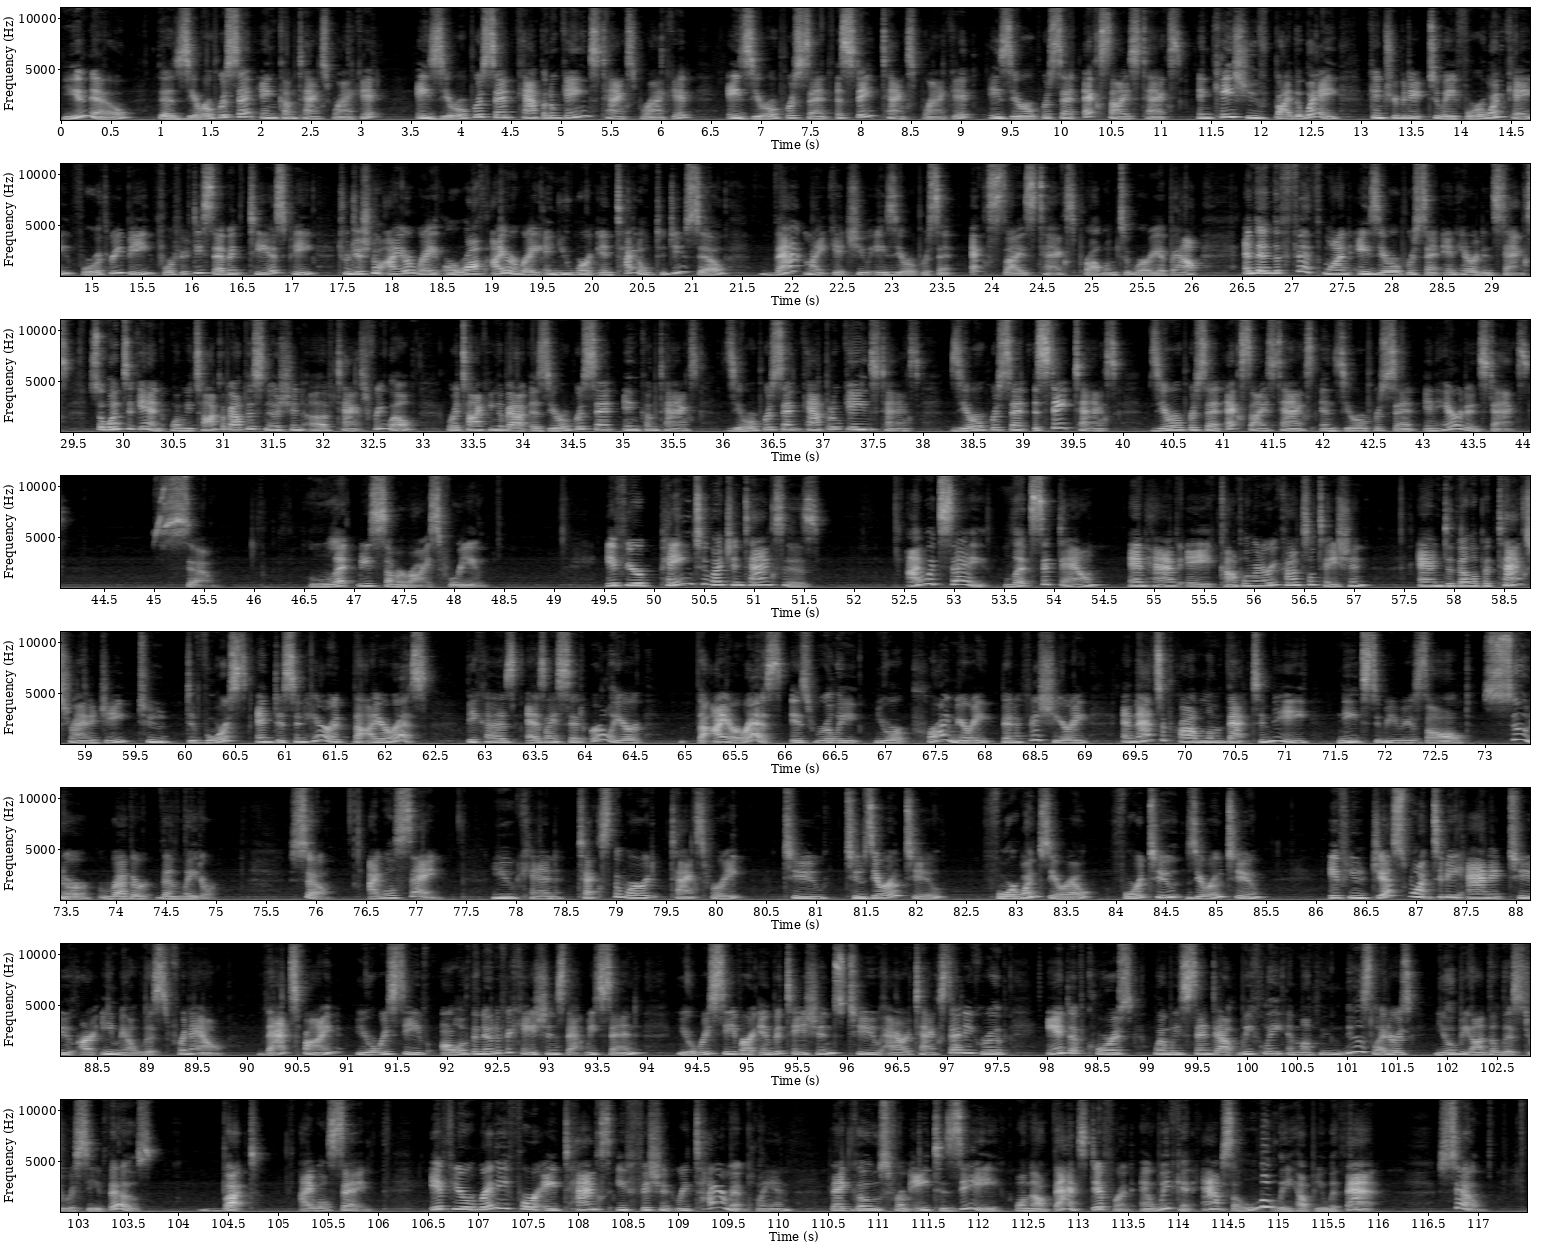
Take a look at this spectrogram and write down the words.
You know, the 0% income tax bracket, a 0% capital gains tax bracket, a 0% estate tax bracket, a 0% excise tax, in case you've, by the way, contributed to a 401k, 403b, 457, TSP, traditional IRA, or Roth IRA and you weren't entitled to do so, that might get you a 0% excise tax problem to worry about. And then the fifth one, a 0% inheritance tax. So, once again, when we talk about this notion of tax free wealth, we're talking about a 0% income tax, 0% capital gains tax, 0% estate tax, 0% excise tax, and 0% inheritance tax. So, let me summarize for you. If you're paying too much in taxes, I would say let's sit down and have a complimentary consultation and develop a tax strategy to divorce and disinherit the IRS. Because, as I said earlier, the IRS is really your primary beneficiary, and that's a problem that to me needs to be resolved sooner rather than later. So, I will say you can text the word tax free to 202 410 4202 if you just want to be added to our email list for now. That's fine. You'll receive all of the notifications that we send. You'll receive our invitations to our tax study group. And of course, when we send out weekly and monthly newsletters, you'll be on the list to receive those. But I will say, if you're ready for a tax efficient retirement plan, that goes from A to Z, well, now that's different, and we can absolutely help you with that. So,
